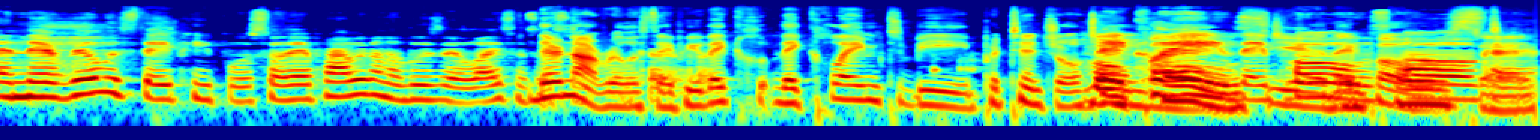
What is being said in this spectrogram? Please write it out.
and they're real estate people, so they're probably gonna lose their license. They're not real estate people. They cl- they claim to be potential They home claim, buyers. they Yeah, they pose. Oh, pose. Oh, okay.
